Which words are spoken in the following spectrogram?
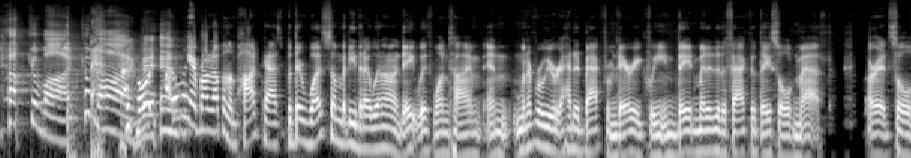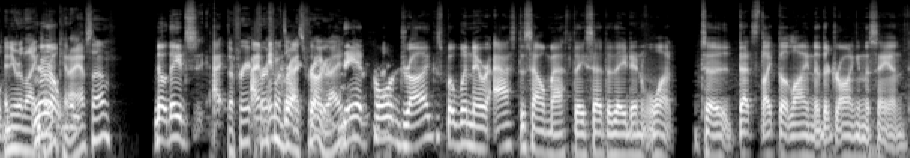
come on come I, on told- I don't think I brought it up on the podcast, but there was somebody that I went on a date with one time, and whenever we were headed back from Dairy Queen, they admitted to the fact that they sold meth, or had sold. And you were like, no, oh, no, can I have some? No, they had. s- I, The free, I'm first one's always free, sorry. right? They had sold drugs, but when they were asked to sell meth, they said that they didn't want to. That's like the line that they're drawing in the sand.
